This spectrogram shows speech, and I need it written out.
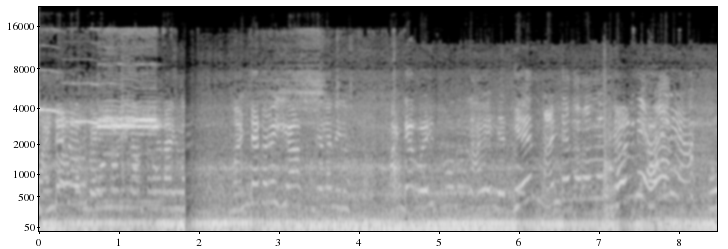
ಮಂಡ್ಯದವ್ರು ಫೋನ್ ನೋಡಿಲ್ಲ ಅಂತಾರಲ್ಲ ಇವ್ರು. ಮಂಡ್ಯದವ್ರ ಹೇಳ್ತಿಲ್ಲ ನೀನು. ಮಂಡ್ಯ ರೈತರು ನಾವೇ ಏನ್ ಮಂಡ್ಯದವ್ರ ಓ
